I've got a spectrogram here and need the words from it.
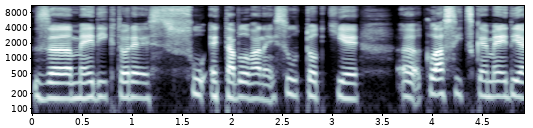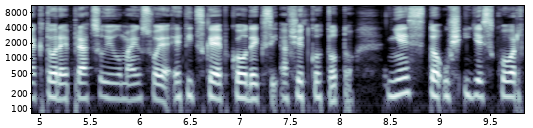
z médií, ktoré sú etablované. Sú to tie uh, klasické médiá, ktoré pracujú, majú svoje etické kódexy a všetko toto. Dnes to už ide skôr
